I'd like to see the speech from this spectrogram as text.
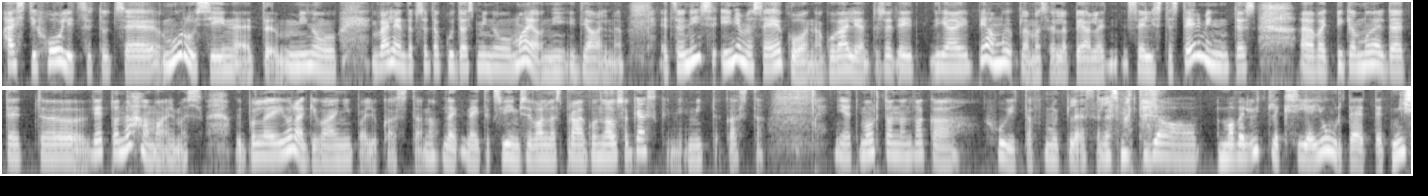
hästi hoolitsetud see muru siin, et minu, väljendab seda, kuidas minu maja on nii ideaalne. et see on inimese ego nagu väljendus, et ei, ja ei pea mõtlema selle peale sellistes terminites, äh, vaid pigem mõelda, et, et äh, vett on vähe maailmas. võib-olla ei olegi vaja nii palju kasta, noh näiteks Viimsi vallas praegu on lausa käsk mitte kasta. nii et Morton on väga huvitav mõtleja selles mõttes. ja ma veel ütleks siia juurde, et, et mis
